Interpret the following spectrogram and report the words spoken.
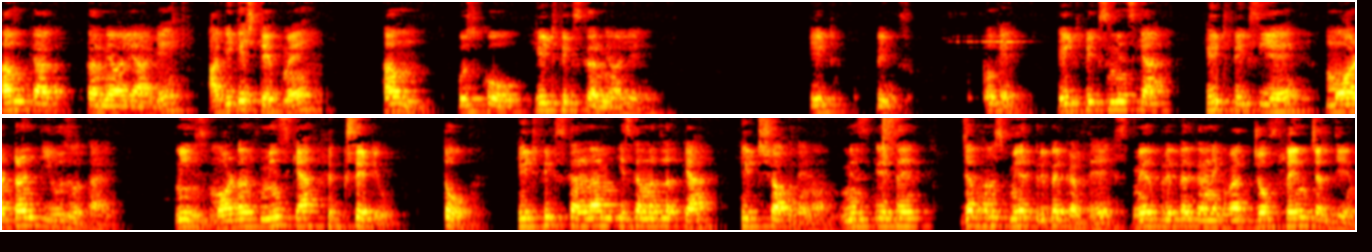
हम क्या करने वाले आगे आगे के स्टेप में हम उसको हीट फिक्स करने वाले हैं। Heat fix okay heat fix means क्या? हीट फिक्स ये मॉडर्न यूज़ होता है। मीन्स मॉडर्न मीन्स क्या? फिक्सेटिव तो हीट फिक्स करना इसका मतलब क्या? हीट शॉक देना। मीन्स कैसे? जब हम स्मेयर प्रिपेयर करते हैं स्मेयर प्रिपेयर करने के बाद जो फ्लेम चलती है,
